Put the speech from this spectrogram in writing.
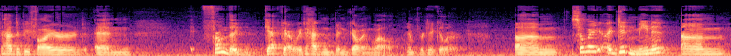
had to be fired. And from the get go, it hadn't been going well in particular. Um, so I, I did mean it um,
